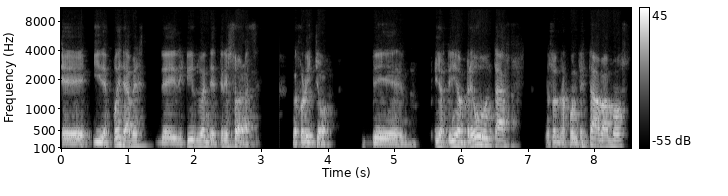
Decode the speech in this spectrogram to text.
y después de haber de discutir durante tres horas, mejor dicho, ellos tenían preguntas, nosotros contestábamos,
